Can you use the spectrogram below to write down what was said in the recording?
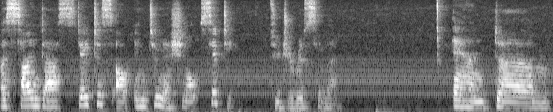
assigned a status of international city to Jerusalem. And um,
